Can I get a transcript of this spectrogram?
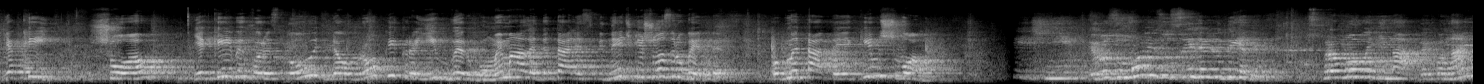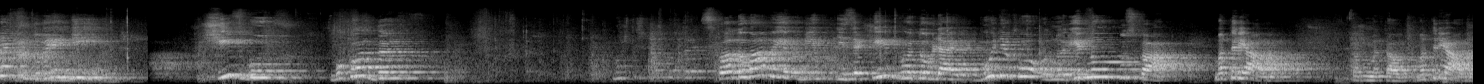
Який шов, який використовують для обробки країв виробу. Ми мали деталі спіднички, що зробити? Обметати яким швом? І розумові зусилля людини, спрямовані на виконання трудових дій. Шість букв. Буква Д. Складова виробів, із яких виготовляють будь-якого однорідного куска матеріалу. Кажу металу, матеріалу.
